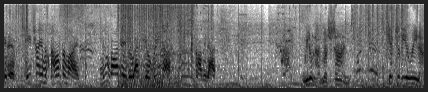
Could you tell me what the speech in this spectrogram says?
Negative. Atrium is compromised. New rendezvous at the arena. Copy that. We don't have much time. Get to the arena.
